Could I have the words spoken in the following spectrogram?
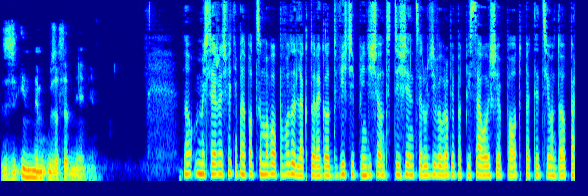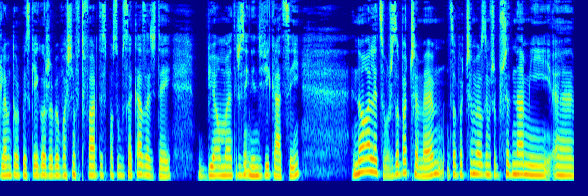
z innym uzasadnieniem. No, myślę, że świetnie Pan podsumował powody, dla którego 250 tysięcy ludzi w Europie podpisało się pod petycją do Parlamentu Europejskiego, żeby właśnie w twardy sposób zakazać tej biometrycznej identyfikacji. No ale cóż, zobaczymy. Zobaczymy, rozumiem, że przed nami e,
